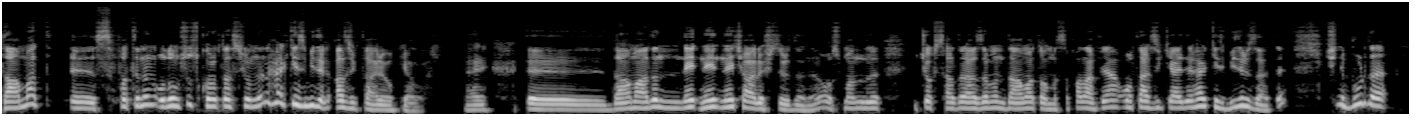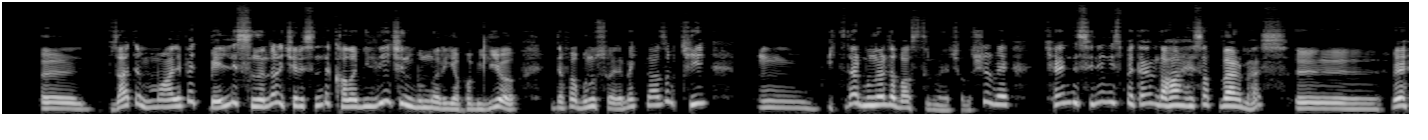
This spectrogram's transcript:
damat e, sıfatının olumsuz konotasyonlarını herkes bilir azıcık tarih okuyanlar. Yani e, damadın ne, ne, ne çağrıştırdığını, Osmanlı birçok sadrazamın damat olması falan filan o tarz hikayeleri herkes bilir zaten. Şimdi burada e, zaten muhalefet belli sınırlar içerisinde kalabildiği için bunları yapabiliyor. Bir defa bunu söylemek lazım ki iktidar bunları da bastırmaya çalışıyor ve kendisini nispeten daha hesap vermez e, ve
